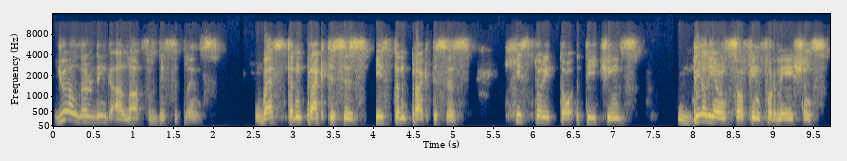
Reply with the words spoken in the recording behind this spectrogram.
you are learning a lot of disciplines Western practices, Eastern practices, history teachings, billions of informations.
